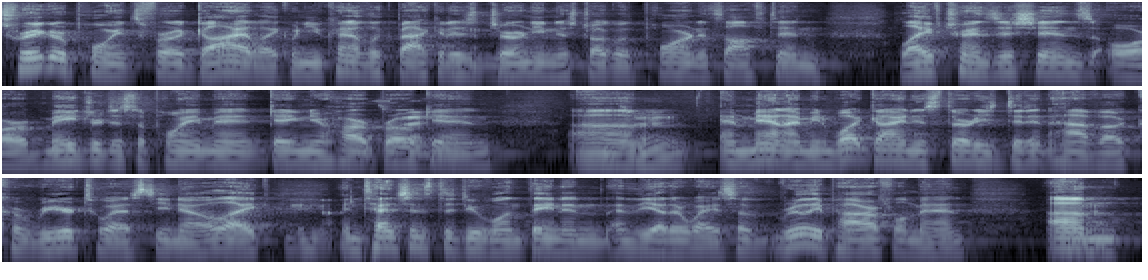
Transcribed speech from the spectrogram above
trigger points for a guy. Like when you kind of look back at his journey and his struggle with porn it's often life transitions or major disappointment getting your heart broken. Right. um, right. and man i mean what guy in his 30s didn't have a career twist you know? Like yeah. intentions to do one thing and, and, the other way. So really powerful man. Um,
